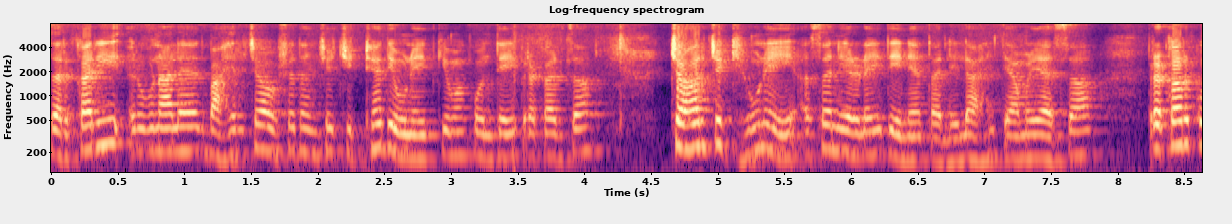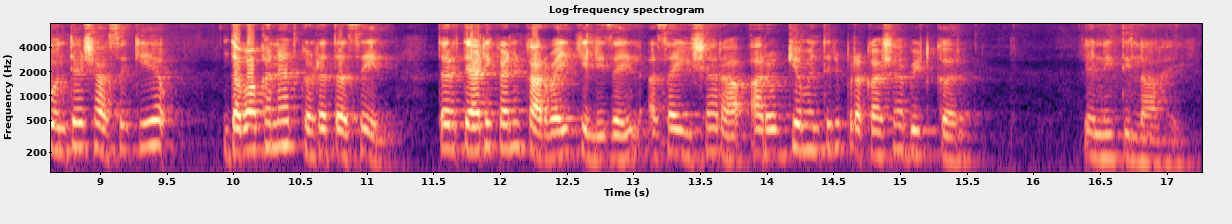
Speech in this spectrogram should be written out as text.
सरकारी रुग्णालयात बाहेरच्या औषधांच्या चिठ्ठ्या देऊ नयेत किंवा कोणत्याही प्रकारचा चार्ज घेऊ नये असा निर्णय देण्यात आलेला आहे. त्यामुळे असा प्रकार कोणत्या शासकीय दवाखान्यात घडत असेल तर त्या ठिकाणी कारवाई केली जाईल असा इशारा आरोग्यमंत्री प्रकाश आंबेडकर यांनी दिला आहे.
